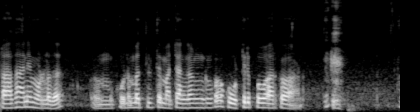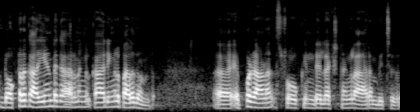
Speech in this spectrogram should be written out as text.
പ്രാധാന്യമുള്ളത് കുടുംബത്തിലത്തെ മറ്റംഗങ്ങൾക്കോ കൂട്ടിരിപ്പുകാർക്കോ ആണ്. ഡോക്ടർക്ക് അറിയേണ്ട കാരണങ്ങൾ കാര്യങ്ങൾ പലതുണ്ട്. എപ്പോഴാണ് സ്ട്രോക്കിന്റെ ലക്ഷണങ്ങൾ ആരംഭിച്ചത്?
